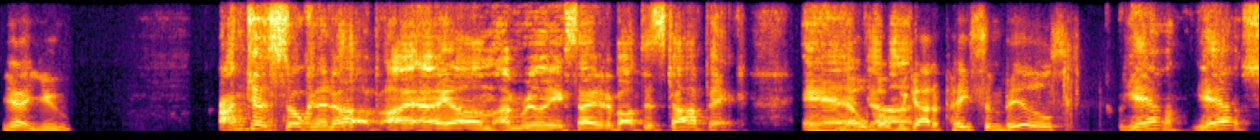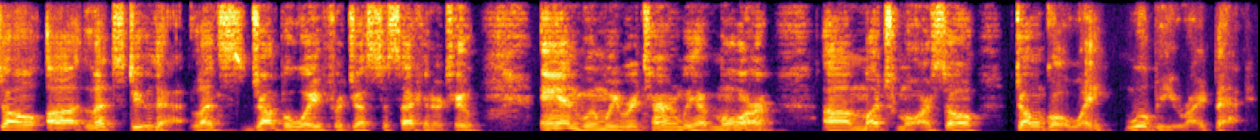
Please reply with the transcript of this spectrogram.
Yeah, you. I'm just soaking it up. I, I um I'm really excited about this topic. And no, but uh, we got to pay some bills. yeah, yeah. So uh let's do that. Let's jump away for just a second or two. And when we return, we have more, uh, much more. So don't go away. We'll be right back.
